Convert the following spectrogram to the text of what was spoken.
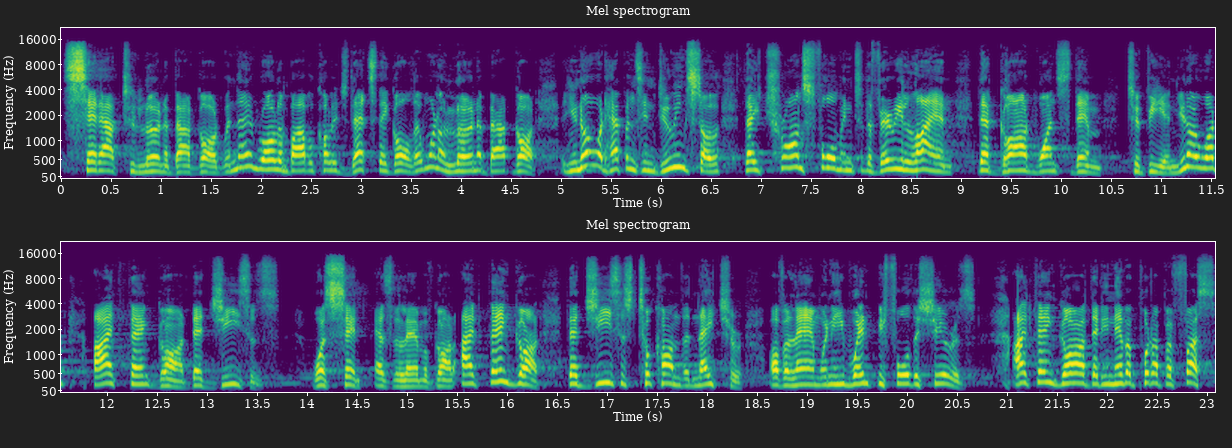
set out to learn about God. When they enroll in Bible college, that's their goal. They want to learn about God. And you know what happens in doing so? They transform into the very lion that God wants them to be. And you know what? I thank God that Jesus was sent as the Lamb of God. I thank God that Jesus took on the nature of a lamb when he went before the shearers. I thank God that he never put up a fuss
